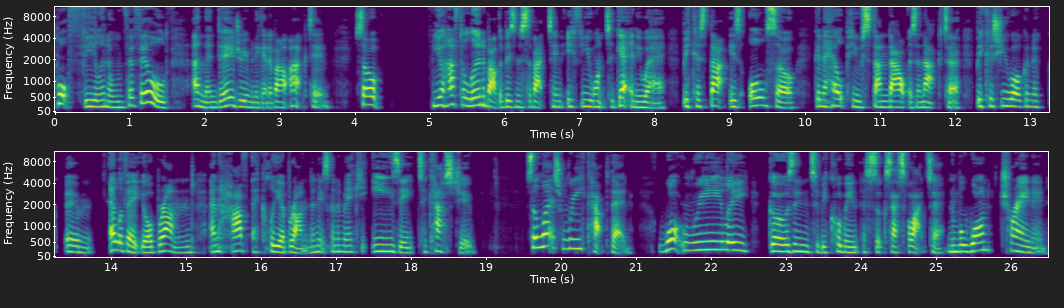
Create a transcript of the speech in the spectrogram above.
but feeling unfulfilled and then daydreaming again about acting. So you have to learn about the business of acting if you want to get anywhere because that is also going to help you stand out as an actor because you are going to um, elevate your brand and have a clear brand, and it's going to make it easy to cast you. So let's recap then. What really goes into becoming a successful actor? Number one, training.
